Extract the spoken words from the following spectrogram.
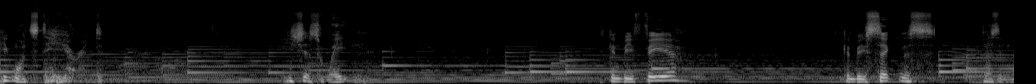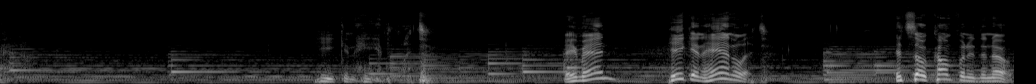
he wants to hear it. He's just waiting. It can be fear, it can be sickness, it doesn't matter. He can handle it. Amen? He can handle it. It's so comforting to know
